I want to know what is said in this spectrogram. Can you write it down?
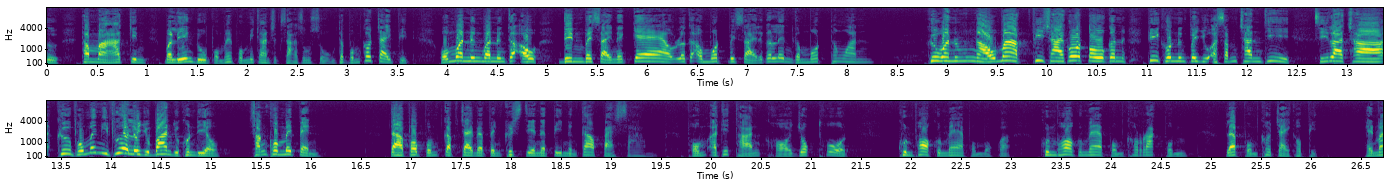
คือทำมาหากินมาเลี้ยงดูผมให้ผมมีการศึกษาสูงๆแต่ผมเข้าใจผิด ผมวันหนึ่งวันหนึ่งก็เอาดินไปใส่ในแก้ว แล้วก็เอามดไปใส่แล้วก็เล่นกับมดทั้งวัน คือวันนึงเหงามากพี่ชายเขาโตกัน พี่คนหนึงไปอยู่อสสัมชัญที่ศรีราชา คือผมไม่มีเพื่อนเลยอยู่บ้านอยู่คนเดียว สังคมไม่เป็น แต่พอผมกลับใจมาเป็นคริสเตียนในปี 1983 ผมอธิษฐานขอยกโทษ คุณพ่อคุณแม่ผมบอกว่า คุณพ่อคุณแม่ผมเขารักผม และผมเข้าใจเขาผิด เห็นไหม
